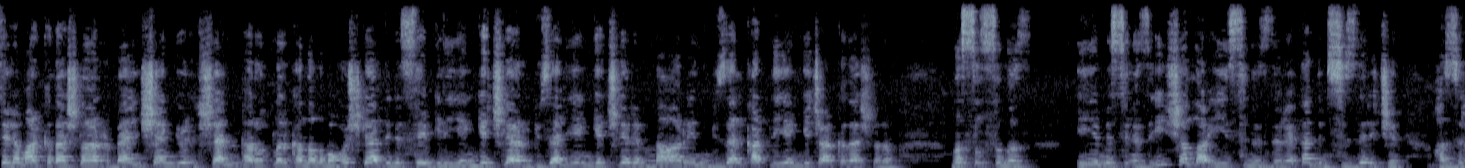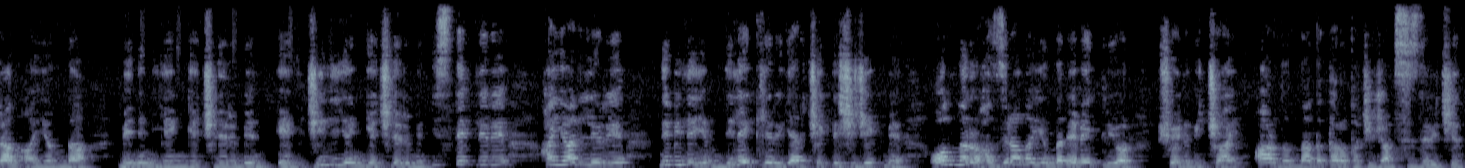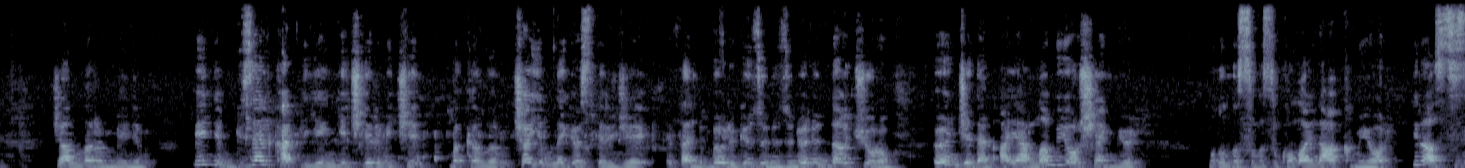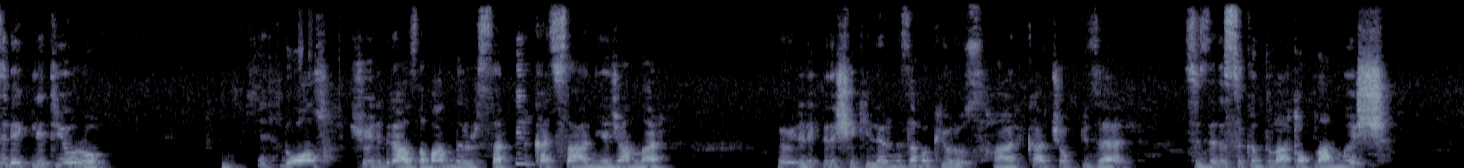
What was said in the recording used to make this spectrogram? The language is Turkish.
Selam arkadaşlar ben Şengül. Şen Tarotları kanalıma hoş geldiniz. Sevgili yengeçler güzel yengeçlerim narin güzel kalpli yengeç arkadaşlarım. Nasılsınız? İyi misiniz? İnşallah iyisinizdir. Efendim sizler için Haziran ayında benim yengeçlerimin evcil yengeçlerimin istekleri hayalleri ne bileyim dilekleri gerçekleşecek mi? Onları Haziran ayında ne bekliyor? Şöyle bir çay ardından da tarot açacağım sizler için Canlarım benim. Benim güzel kalpli yengeçlerim için bakalım çayım ne gösterecek. Efendim böyle gözünüzün önünde açıyorum. Önceden ayarlamıyor Şengül. Bunun da sıvısı kolayla akmıyor. Biraz sizi bekletiyorum. Eh, doğal. Şöyle biraz da bandırırsak birkaç saniye canlar. Böylelikle de şekillerinize bakıyoruz. Harika, çok güzel. Sizde de sıkıntılar toplanmış.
